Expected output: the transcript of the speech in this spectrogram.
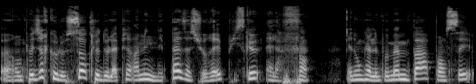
on peut dire que le socle de la pyramide n'est pas assuré puisqu'elle a faim. Et donc elle ne peut même pas penser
